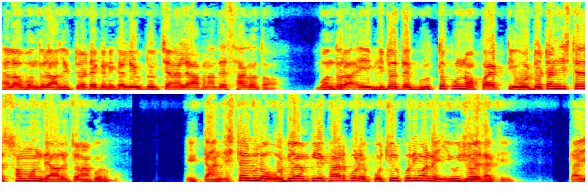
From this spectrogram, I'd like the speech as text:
হ্যালো বন্ধুরা লিপ্টো টেকনিক্যাল ইউটিউব চ্যানেলে আপনাদের স্বাগত। বন্ধুরা, এই ভিডিওতে গুরুত্বপূর্ণ কয়েকটি অডিও ট্রানজিস্টারের সম্বন্ধে আলোচনা করব। এই ট্রানজিস্টারগুলো অডিও অ্যাম্পলিফায়ার বোর্ডে প্রচুর পরিমাণে ইউজ হয়ে থাকে। তাই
